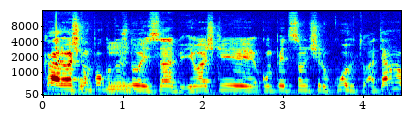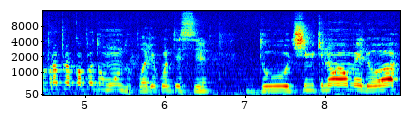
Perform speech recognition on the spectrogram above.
Cara, eu acho Porque... que é um pouco dos dois, sabe? Eu acho que competição de tiro curto, até numa própria Copa do Mundo, pode acontecer do time que não é o melhor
